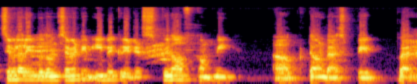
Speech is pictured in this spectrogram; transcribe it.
Similarly, in 2017, eBay created a spin-off company uh, termed as PayPal.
